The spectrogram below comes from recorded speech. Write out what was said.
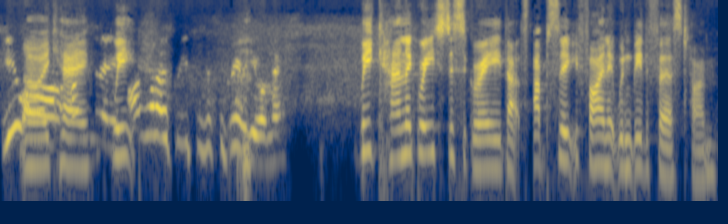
You Oh, are. okay. Gonna- We- I want to agree to disagree with you on this. We can agree to disagree. That's absolutely fine. It wouldn't be the first time.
